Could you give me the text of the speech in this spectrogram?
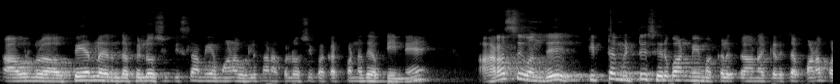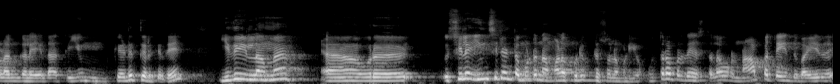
அவர்கள் பேரில் இருந்த ஃபெல்லோஷிப் இஸ்லாமிய மாணவர்களுக்கான ஃபெல்லோஷிப்பை கட் பண்ணது அப்படின்னு அரசு வந்து திட்டமிட்டு சிறுபான்மை மக்களுக்கான கிடைச்ச பணப்பலன்களை எல்லாத்தையும் கெடுத்திருக்குது. இது இல்லாமல் ஒரு சில இன்சிடெண்ட்டை மட்டும் நம்மளால் குறிப்பிட்டு சொல்ல முடியும். உத்தரப்பிரதேசத்தில் ஒரு நாற்பத்தைந்து வயது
